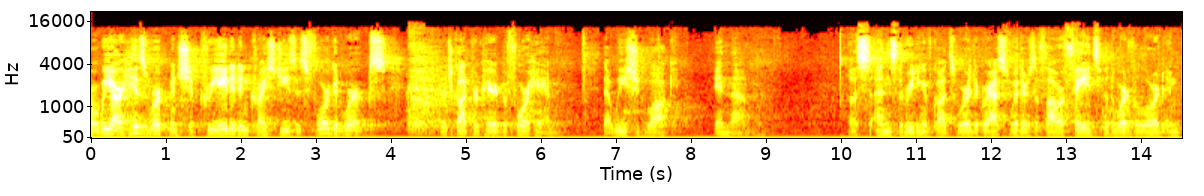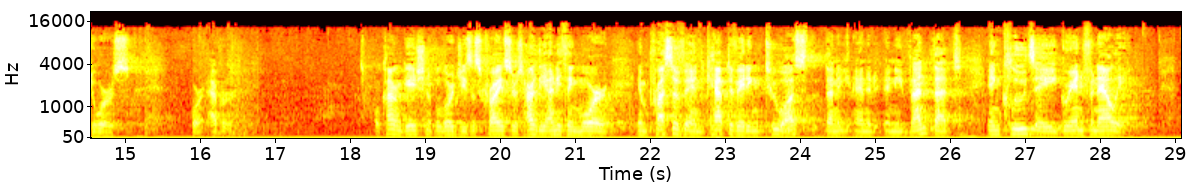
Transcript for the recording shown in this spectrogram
For we are his workmanship, created in Christ Jesus for good works, which God prepared beforehand that we should walk in them. Thus ends the reading of God's word. The grass withers, the flower fades, but the word of the Lord endures forever. Well, congregation of the Lord Jesus Christ, there's hardly anything more impressive and captivating to us than an, an event that includes a grand finale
